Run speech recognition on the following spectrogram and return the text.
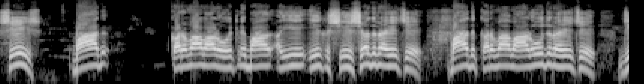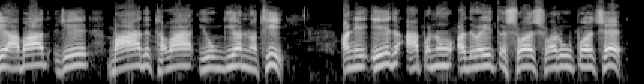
શેષ બાદ કરવાવાળો એટલે બાદ એ એક શેષ જ રહે છે. બાદ કરવાવાળો જ રહે છે. જે આબાદ જે બાદ થવા યોગ્ય નથી. અને એ જ આપનું અદ્વૈત સ્વ સ્વરૂપ છે.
